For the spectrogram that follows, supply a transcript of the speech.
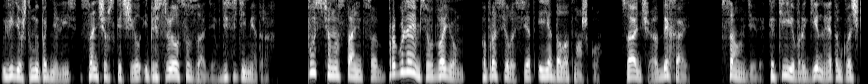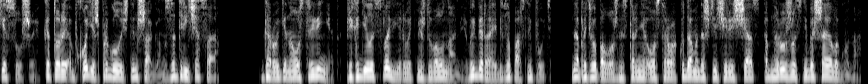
Увидев, что мы поднялись, Санчо вскочил и пристроился сзади, в десяти метрах. «Пусть он останется, прогуляемся вдвоем», — попросила Сет, и я дал отмашку. «Санчо, отдыхай». В самом деле, какие враги на этом клочке суши, который обходишь прогулочным шагом за три часа? Дороги на острове нет, приходилось лавировать между валунами, выбирая безопасный путь. На противоположной стороне острова, куда мы дошли через час, обнаружилась небольшая лагуна.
